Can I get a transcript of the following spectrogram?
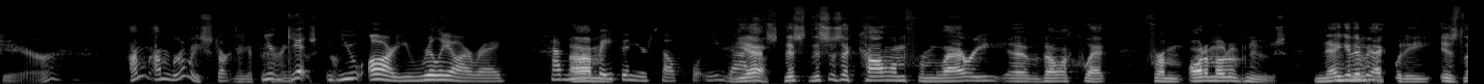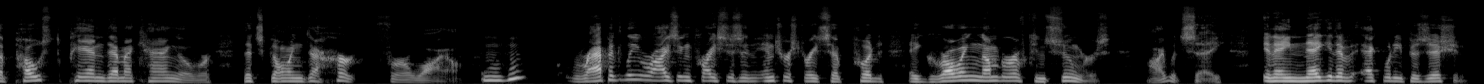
Share. I'm I'm really starting to get the you get you are you really are Ray. Have more um, faith in yourself for you guys. Yes, this this is a column from Larry uh, from Automotive News. Negative mm-hmm. equity is the post-pandemic hangover that's going to hurt for a while. Mm-hmm. Rapidly rising prices and interest rates have put a growing number of consumers, I would say, in a negative equity position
